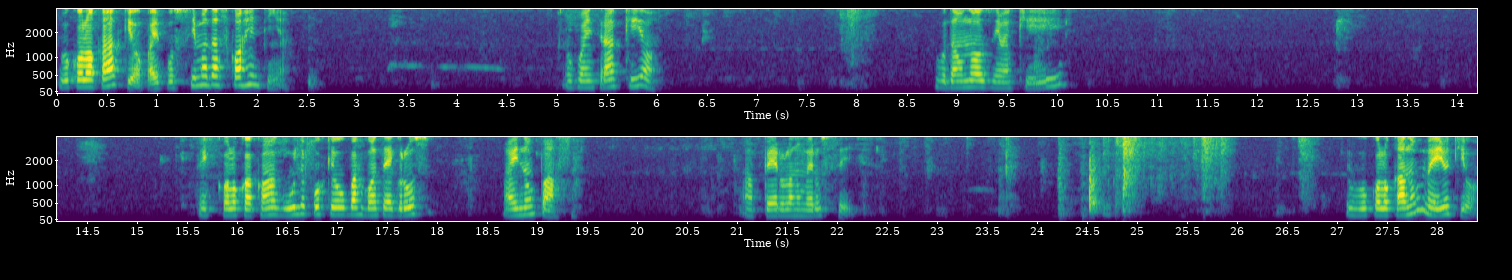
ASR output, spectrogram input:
Vou colocar aqui, ó, para ir por cima das correntinhas. Eu vou entrar aqui, ó. Vou dar um nozinho aqui. Tem que colocar com agulha porque o barbante é grosso, aí não passa. A pérola número 6. Eu vou colocar no meio aqui, ó.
